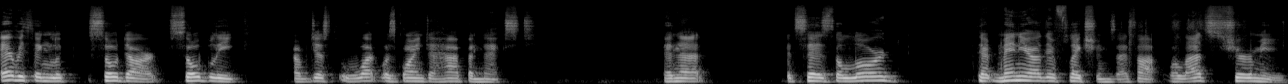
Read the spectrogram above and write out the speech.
everything looked so dark, so bleak of just what was going to happen next. And that it says, The Lord, that many are the afflictions. I thought, well, that's sure me.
